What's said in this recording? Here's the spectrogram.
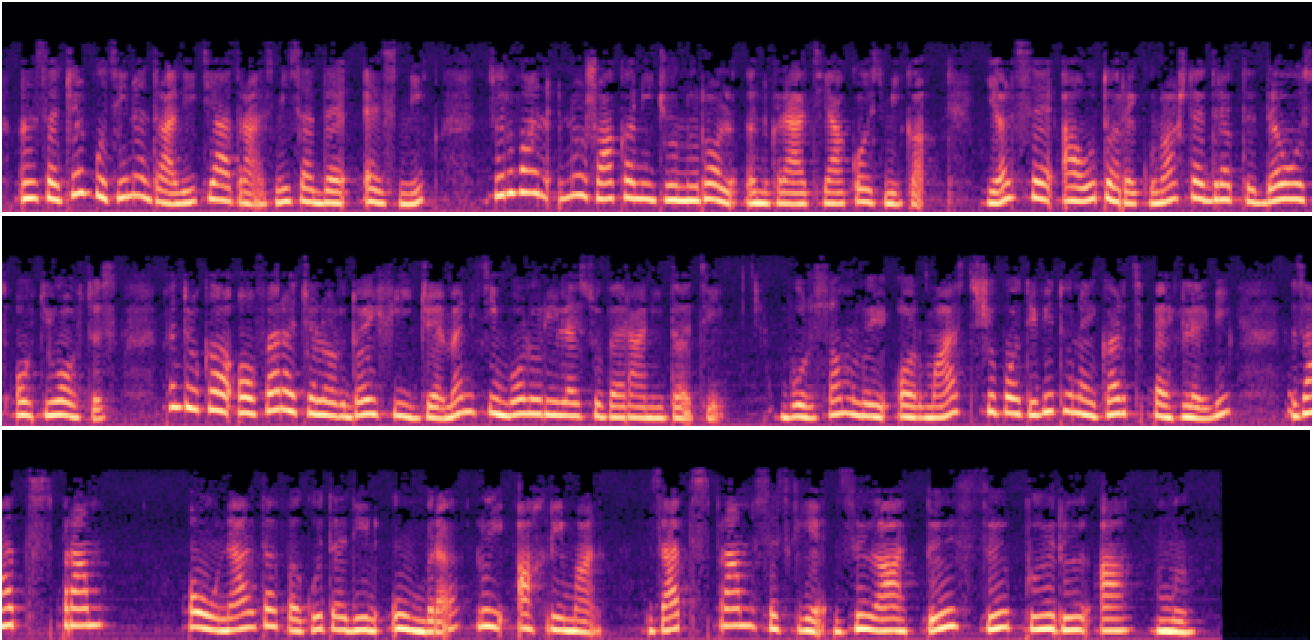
Însă, cel puțin în tradiția transmisă de Esnic, Zurvan nu joacă niciun rol în creația cosmică. El se autorecunoaște drept Deus Otiosus, pentru că oferă celor doi fii gemeni simbolurile suveranității. Bursom lui Ormast și potrivit unei cărți pe Hlevi, Zat Spram, o unealtă făcută din umbră lui Ahriman. Zat Spram se scrie Z-A-T-S-P-R-A-M.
